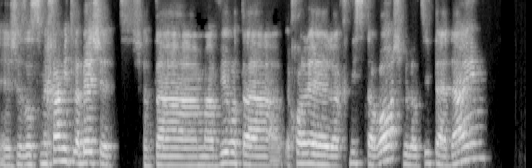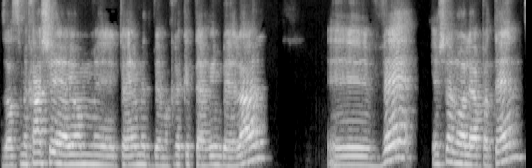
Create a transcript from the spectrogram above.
אה, שזו שמיכה מתלבשת, שאתה מעביר אותה, יכול להכניס את הראש ולהוציא את הידיים, זו השמיכה שהיום קיימת במחלקת תארים באלעל. אה, ויש לנו עליה פטנט,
